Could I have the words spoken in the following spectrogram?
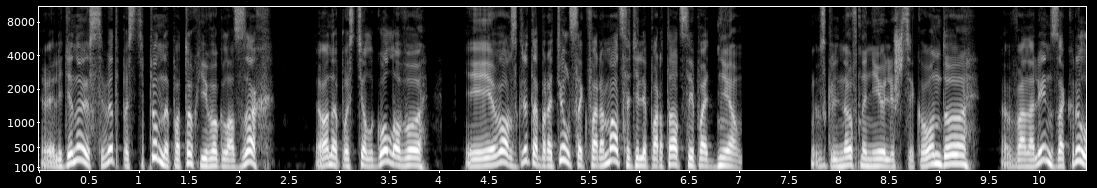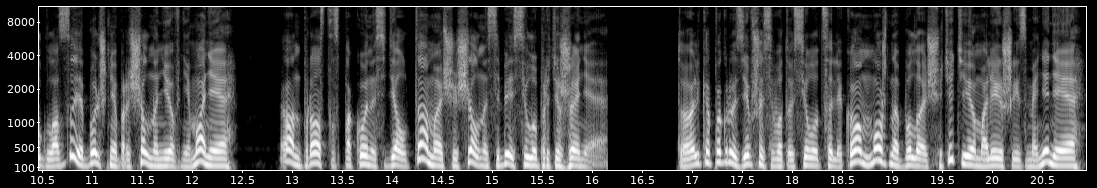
Ледяной свет постепенно поток в его глазах. Он опустил голову, и его взгляд обратился к формации телепортации под ним. Взглянув на нее лишь секунду, Ван Линь закрыл глаза и больше не обращал на нее внимания. Он просто спокойно сидел там и ощущал на себе силу притяжения. Только погрузившись в эту силу целиком, можно было ощутить ее малейшие изменения.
